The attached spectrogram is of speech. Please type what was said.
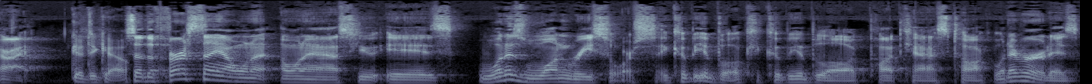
All right. Good to go. So the first thing I want to I want to ask you is what is one resource? It could be a book, it could be a blog, podcast, talk, whatever it is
